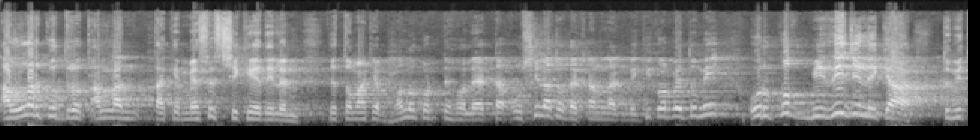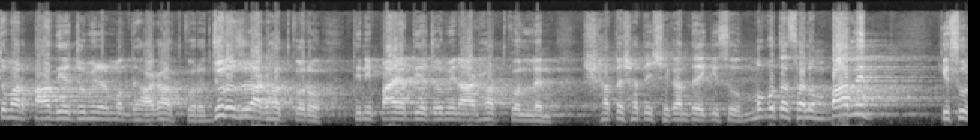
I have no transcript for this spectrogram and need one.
আল্লাহর কুদরত। আল্লাহ তাকে মেসেজ শিখিয়ে দিলেন যে তোমাকে ভালো করতে হলে একটা ওসিলা তো দেখান লাগবে। কি করবে তুমি? উরকুব বিরিজিলিকা। তুমি তোমার পা দিয়ে জমিনের মধ্যে আঘাত করো। জোরে জোরে আঘাত করো। তিনি পায়া দিয়ে জমিনে আঘাত করলেন। সাথে সাথে সেখান থেকে কিছু মগতা সালুম বাবিদ কিছু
